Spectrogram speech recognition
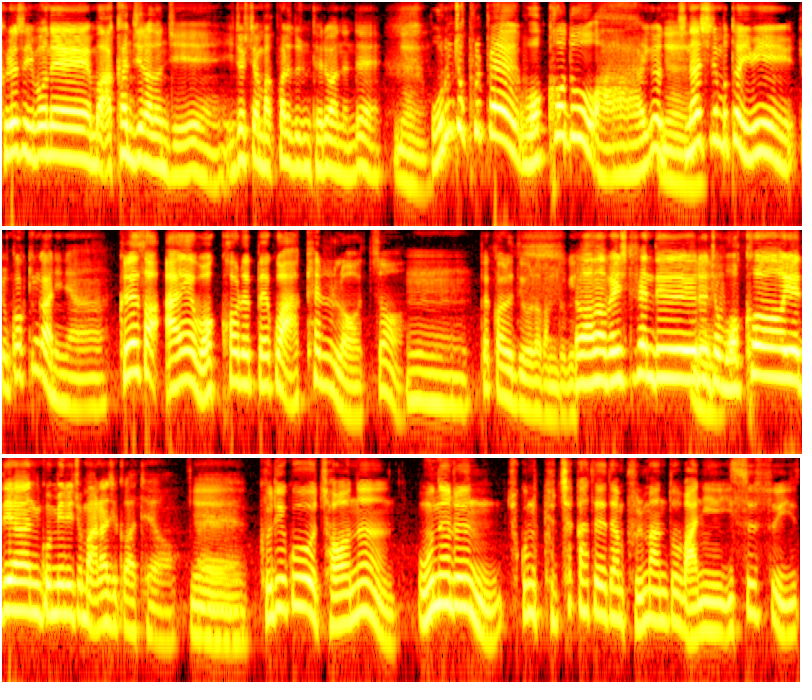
그래서 이번에 뭐 아칸지라든지 이적 시장 막판에도 좀 데려왔는데 네. 오른쪽 풀백 워커도 아 이거 예. 지난 시즌부터 이미 좀 꺾인 거 아니냐. 그래서 아예 워커를 빼고 아케를 넣었죠. 음. 펩가르디오라 감독이. 아마 맨시티 팬들은 예. 좀 워커에 대한 고민이 좀 많아질 것 같아요. 예. 네. 그리고 저는 오늘은 조금 교체 카드에 대한 불만도 많이 있을 수 있.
